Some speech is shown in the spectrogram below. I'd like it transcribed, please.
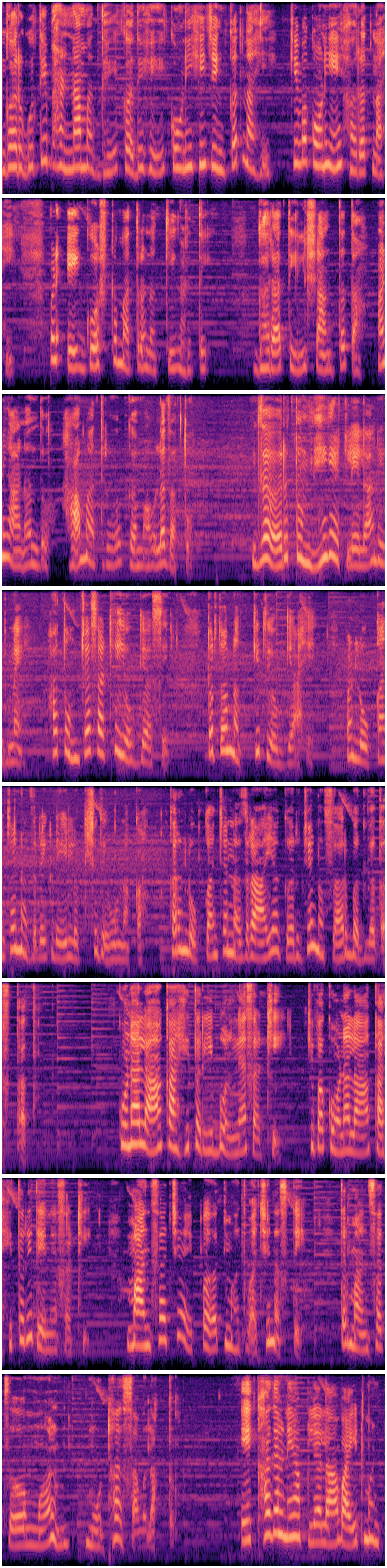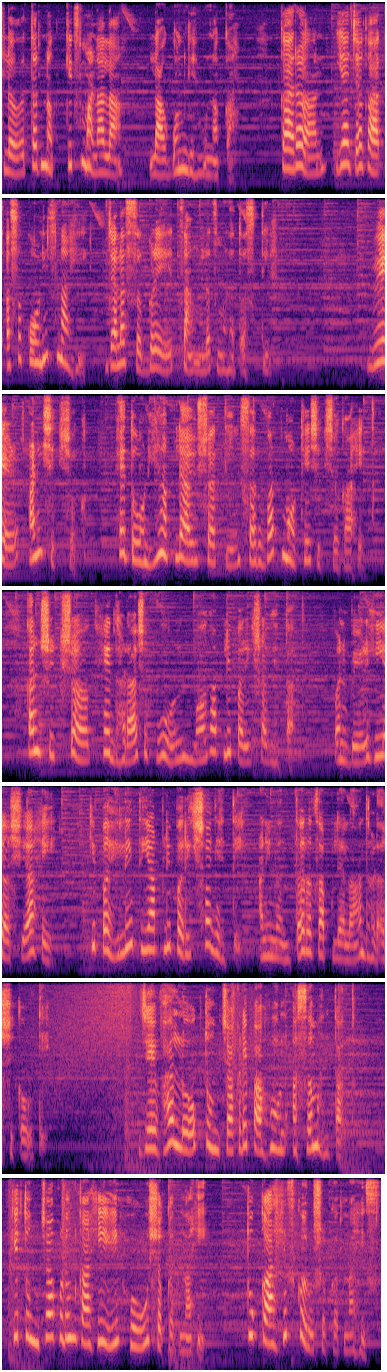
घरगुती भांडणामध्ये कधीही कोणीही जिंकत नाही किंवा कोणी हरत नाही. पण एक गोष्ट मात्र नक्की घडते. घरातील शांतता आणि आनंद हा मात्र गमावला जातो. जर तुम्ही घेतलेला निर्णय हा तुमच्यासाठी योग्य असेल तर तो नक्कीच योग्य आहे. पण लोकांच्या नजरेकडे लक्ष देऊ नका कारण लोकांच्या नजरा या गरजेनुसार बदलत असतात. कुणाला काहीतरी बोलण्यासाठी किंवा कोणाला काहीतरी देण्यासाठी माणसाची ऐपत महत्त्वाची नसते. तर माणसाचं मन मोठं असावं लागतं. एखाद्याने आपल्याला वाईट म्हटलं तर नक्कीच मनाला लागून घेऊ नका. कारण या जगात असं कोणीच नाही ज्याला सगळे चांगलंच म्हणत असतील. वेळ आणि शिक्षक हे दोन्ही आपल्या आयुष्यातील सर्वात मोठे शिक्षक आहेत. कारण शिक्षक हे धडा शिकवून मग आपली परीक्षा घेतात. पण वेळ ही अशी आहे की पहिली ती आपली परीक्षा घेते आणि नंतरच आपल्याला धडा शिकवते. जेव्हा लोक तुमच्याकडे पाहून असं म्हणतात की तुमच्याकडून काही होऊ शकत नाही तू काहीच करू शकत नाहीस.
